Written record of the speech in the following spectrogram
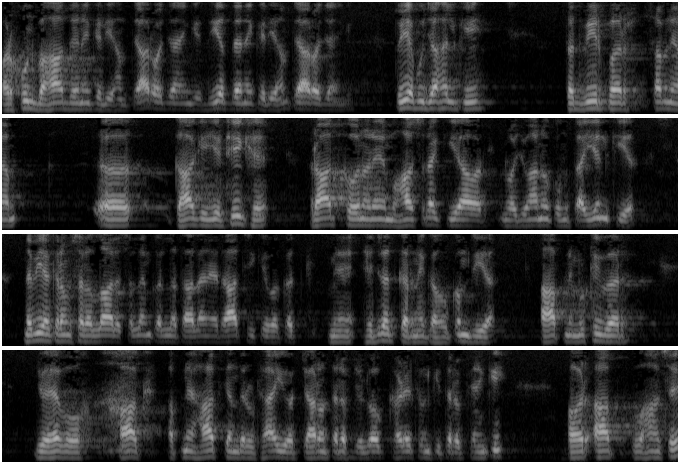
और खून बहा देने के लिए हम तैयार हो जाएँगे दियत देने के लिए हम तैयार हो जाएँगे। तो ये अबू जहल की तदबीर पर सबने हम कहा कि ये ठीक है रात को उन्होंने मुहासरा किया और नौजवानों को मुतन किया। नबी अकरम सल्लल्लाहु अलैहि वसल्लम को अल्लाह ताला ने रात ही के वक़्त में हिजरत करने का हुक्म दिया। आपने मुट्ठी भर जो है वो खाक अपने हाथ के अंदर उठाई और चारों तरफ़ जो लोग खड़े थे उनकी तरफ़ फेंकी और आप वहाँ से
